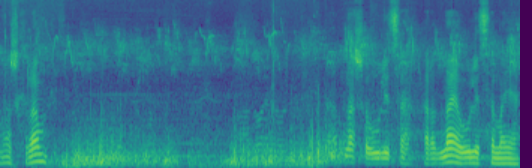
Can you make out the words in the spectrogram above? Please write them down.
Наш храм. Вот наша улица. Родная улица моя.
